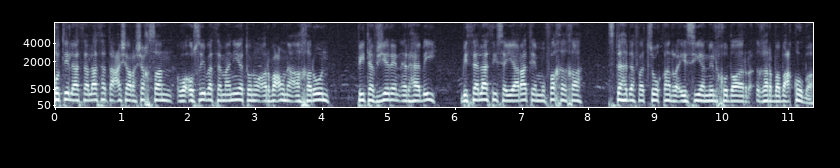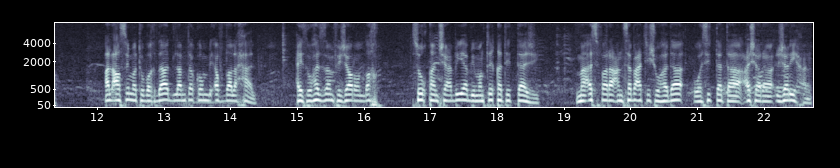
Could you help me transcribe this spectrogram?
قتل 13 شخصا وأصيب 48 آخرون في تفجير إرهابي بثلاث سيارات مفخخة استهدفت سوقا رئيسيا للخضار غرب بعقوبة. العاصمة بغداد لم تكن بأفضل حال حيث هز انفجار ضخم سوقا شعبية بمنطقة التاجي ما أسفر عن سبعة شهداء وستة عشر جريحا.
